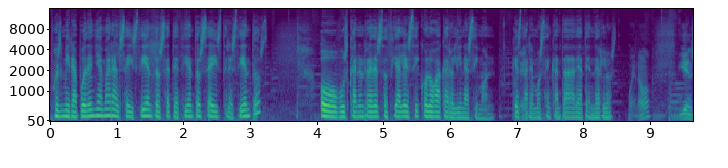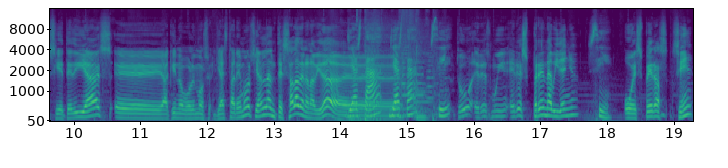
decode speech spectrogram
Pues mira, pueden llamar al 600-706-300 o buscar en redes sociales psicóloga Carolina Simón, que estaremos encantada de atenderlos. Bueno, y en siete días, eh, aquí nos volvemos. Ya estaremos ya en la antesala de la Navidad. Ya está, ya está, sí, ¿Tú eres muy. ¿Eres pre-navideña? sí, ¿O esperas? ¿Sí?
